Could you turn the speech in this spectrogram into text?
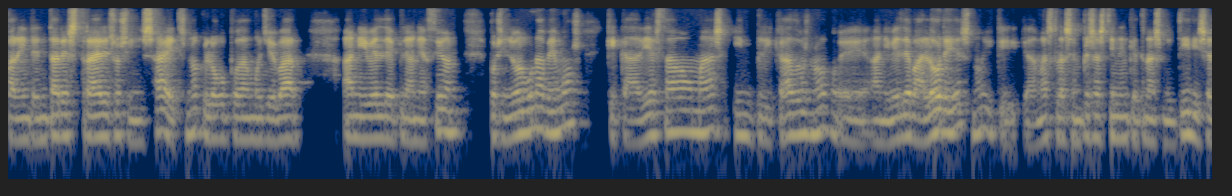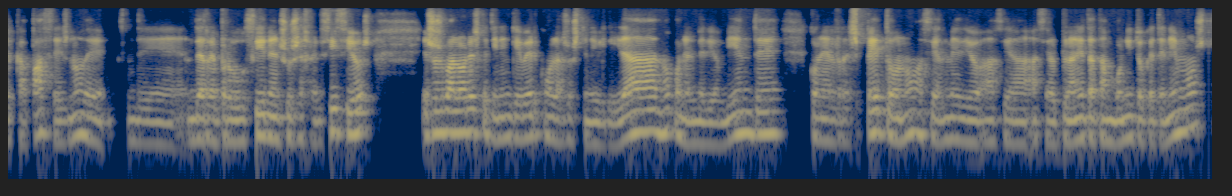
para intentar extraer esos insights que luego podamos llevar a nivel de planeación, pues sin duda alguna vemos que cada día estamos más implicados eh, a nivel de valores y que, además las empresas tienen que transmitir y ser capaces de, reproducir en sus ejercicios Esos valores que tienen que ver con la sostenibilidad, ¿no? con el medio ambiente, con el respeto ¿no? hacia el medio, hacia, hacia el planeta tan bonito que tenemos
